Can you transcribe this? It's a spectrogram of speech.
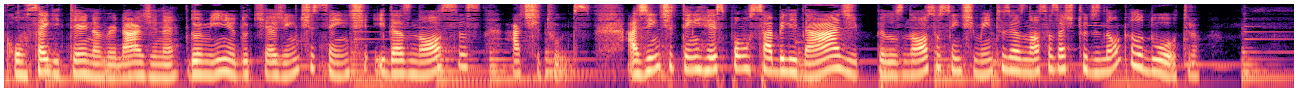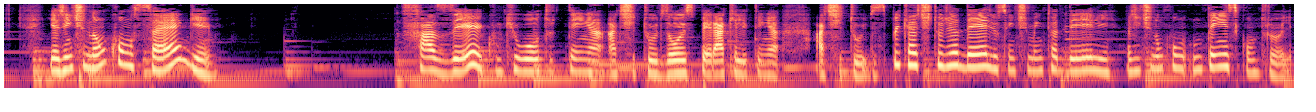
consegue ter, na verdade, né, domínio do que a gente sente e das nossas atitudes. A gente tem responsabilidade pelos nossos sentimentos e as nossas atitudes, não pelo do outro. E a gente não consegue fazer com que o outro tenha atitudes ou esperar que ele tenha atitudes, porque a atitude é dele, o sentimento é dele, a gente não, não tem esse controle.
